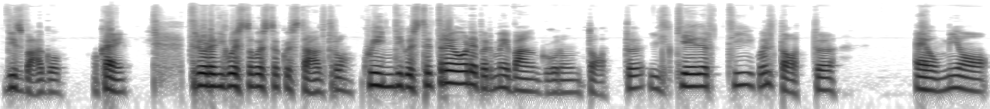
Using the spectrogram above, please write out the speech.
di svago, ok? Tre ore di questo, questo e quest'altro. Quindi queste tre ore per me valgono un tot. Il chiederti quel tot è un mio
